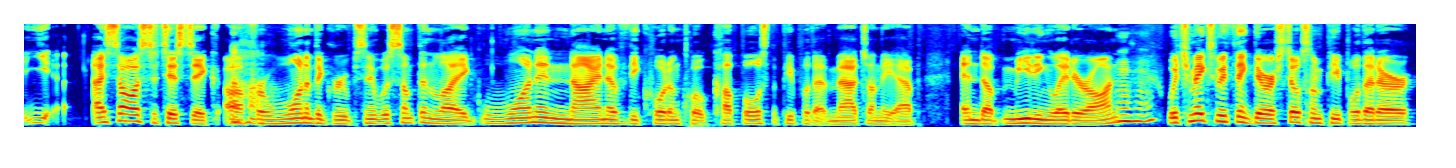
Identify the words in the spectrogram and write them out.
Yeah, I saw a statistic uh, Uh-huh. for one of the groups, and it was something like one in nine of the quote unquote couples, the people that match on the app, end up meeting later on, Mm-hmm. which makes me think there are still some people that are.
